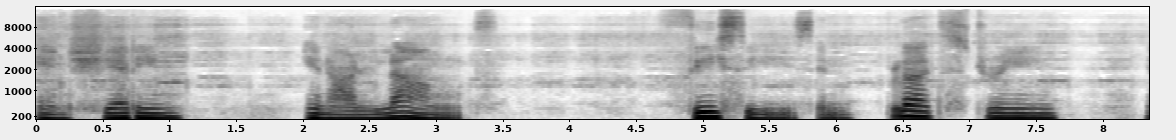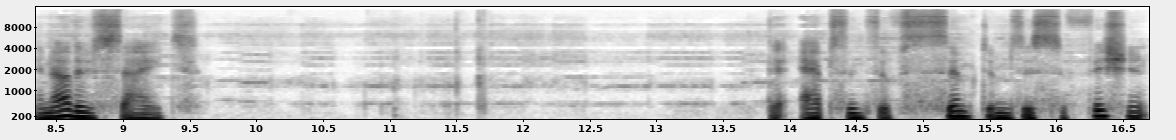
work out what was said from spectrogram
and shedding in our lungs, feces and bloodstream and other sites. The absence of symptoms is sufficient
